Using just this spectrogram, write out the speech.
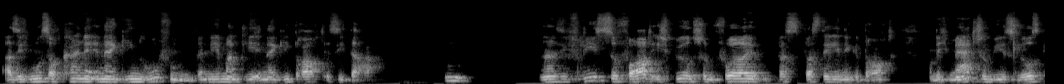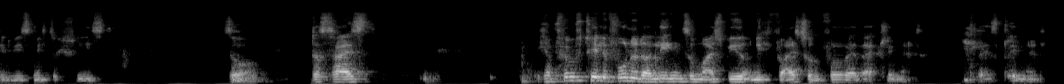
Also ich muss auch keine Energien rufen. Wenn jemand die Energie braucht, ist sie da. Mhm. Sie fließt sofort, ich spüre schon vorher, was, was derjenige braucht. Und ich merke schon, wie es losgeht, wie es mich durchfließt. So, das heißt, ich habe fünf Telefone da liegen zum Beispiel und ich weiß schon vorher, wer klingelt, wer es klingelt.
